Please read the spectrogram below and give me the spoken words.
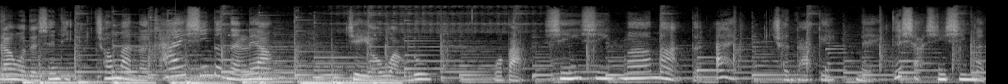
让我的身体充满了开心的能量。借由网络，我把星星妈妈的爱传达给每个小星星们。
